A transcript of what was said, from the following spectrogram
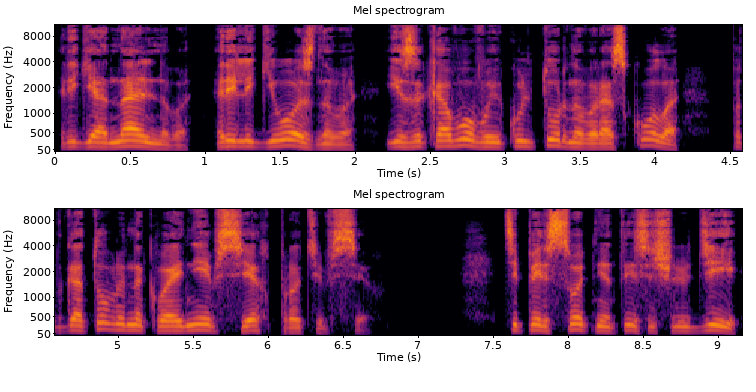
регионального, религиозного, языкового и культурного раскола подготовлено к войне всех против всех. Теперь сотни тысяч людей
